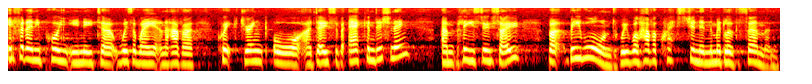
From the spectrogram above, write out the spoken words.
if at any point you need to whiz away and have a quick drink or a dose of air conditioning, um, please do so. But be warned, we will have a question in the middle of the sermon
